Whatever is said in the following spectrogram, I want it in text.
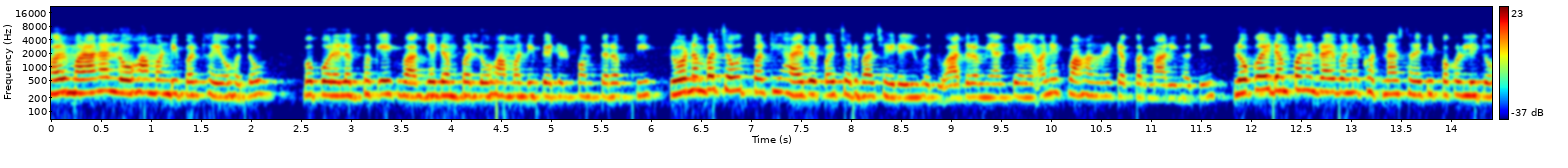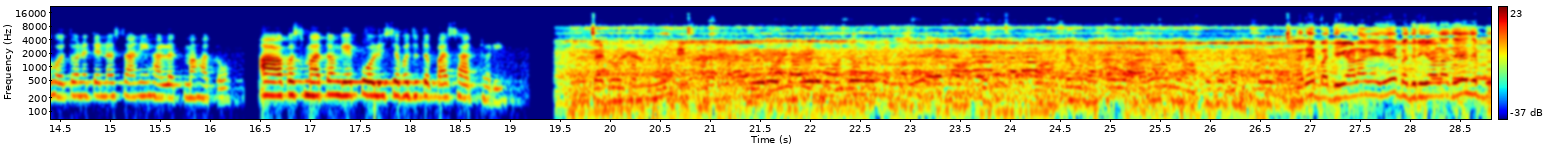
હરમળાના લોહા મંડી પર થયો હતો. બપોરે લગભગ એક વાગ્યે dumper Loha Mandi petrol pump તરફથી રોડ નંબર ચૌદ પરથી હાઈવે પર ચઢવા જઈ રહ્યું હતું આ દરમિયાન તેણે અનેક વાહનોને ટક્કર મારી હતી લોકોએ ડમ્પરના ડ્રાઈવરને ઘટના સ્થળેથી પકડી લીધો હતો અને તે નશાની હાલતમાં હતો આ અકસ્માત અંગે પોલીસે વધુ તપાસ હાથ ધરી पेट्रोल पंप में वहाँ से उड़ा था वो आ रहा और यहाँ पे से डंप से उड़ा अरे बद्रियाड़ा गए जे बद्रियाड़ा थे जब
